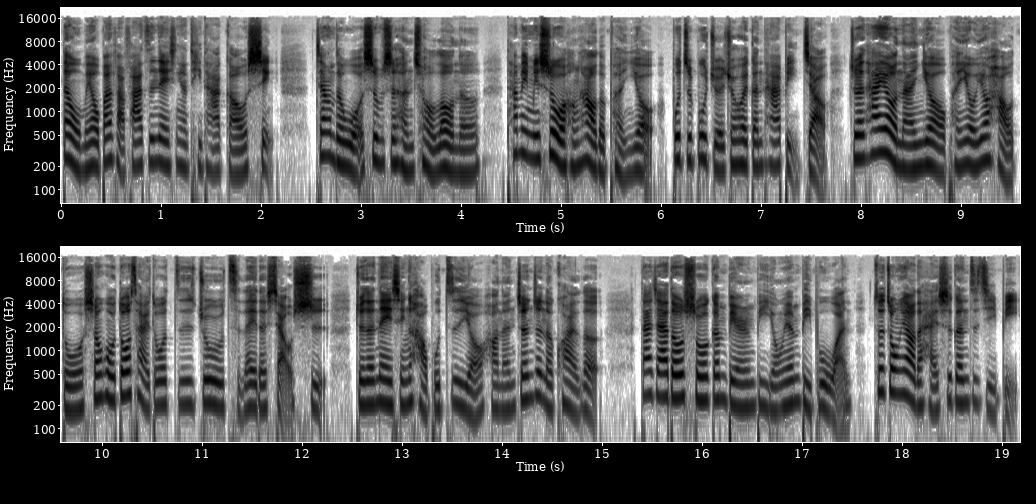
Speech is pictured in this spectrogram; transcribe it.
但我没有办法发自内心的替他高兴。这样的我是不是很丑陋呢？他明明是我很好的朋友，不知不觉就会跟他比较，觉得他有男友，朋友又好多，生活多彩多姿，诸如此类的小事，觉得内心好不自由，好难真正的快乐。大家都说跟别人比永远比不完，最重要的还是跟自己比。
